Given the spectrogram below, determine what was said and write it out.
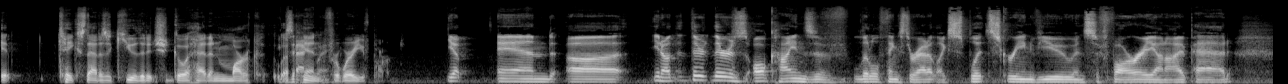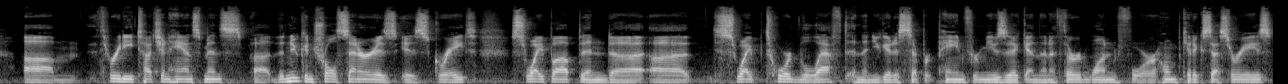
it takes that as a cue that it should go ahead and mark exactly. a pin for where you've parked. Yep. And uh, you know, there, there's all kinds of little things throughout it, like split screen view and Safari on iPad, um, 3D touch enhancements. Uh, the new control center is is great. Swipe up and uh, uh, swipe toward the left, and then you get a separate pane for music, and then a third one for HomeKit accessories.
